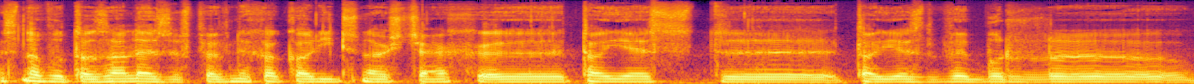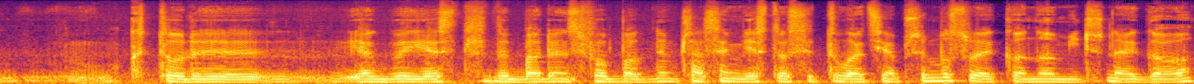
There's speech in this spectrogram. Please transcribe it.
Znowu to zależy w pewnych okolicznościach. y, To jest, y, to jest wybór, y, który jakby jest wyborem swobodnym. Czasem jest to sytuacja przymusu ekonomicznego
